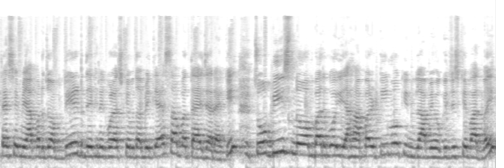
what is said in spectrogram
जैसे मैं यहाँ पर जो अपडेट देखने को उसके मुताबिक ऐसा बताया जा रहा है कि 24 नवंबर को यहाँ पर टीमों की नीलामी होगी, जिसके बाद भाई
